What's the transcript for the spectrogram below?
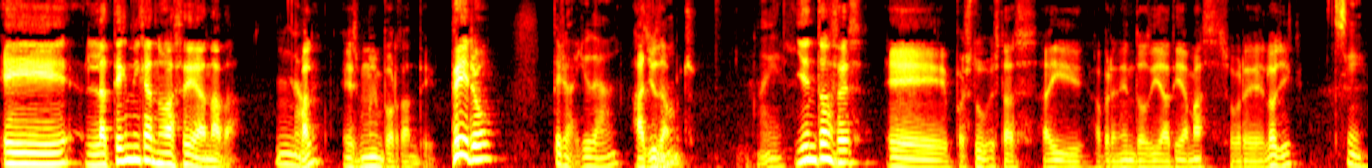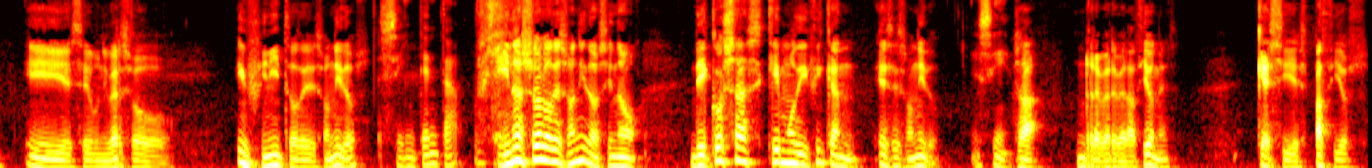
eh, la técnica no hace a nada, no, ¿vale? Es muy importante, pero pero ayuda. ayuda ¿no? mucho. Es. Y entonces, eh, pues tú estás ahí aprendiendo día a día más sobre Logic Sí, y ese universo infinito de sonidos. se intenta. Y no solo de sonidos, sino de cosas que modifican ese sonido. Sí, O sea, reverberaciones, que si espacios,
